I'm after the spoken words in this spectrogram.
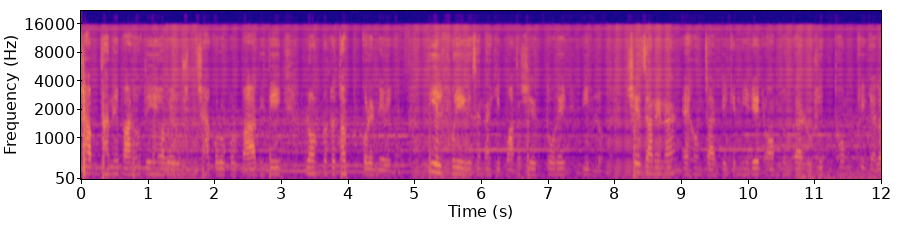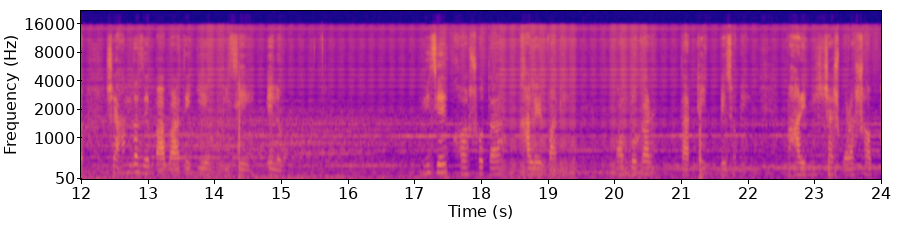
সাবধানে পার হতেই হবে। রশিদ সাগর উপর পা দিতেই লন্ডনটা ধপ করে নেমে গেল। তেল ফুরিয়ে গেছে নাকি বাতাসের তোরে নিভল। সে জানে না, এখন চারদিকে নিরেট অন্ধকার রশিদ থমকে গেল। সে আন্দাজে পা বাড়াতে গিয়ে পিছিয়ে এলো। নিচে খসতা খালের পানি, অন্ধকার তার ঠিক পেছনে ভারী নিঃশ্বাস পড়ার শব্দ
